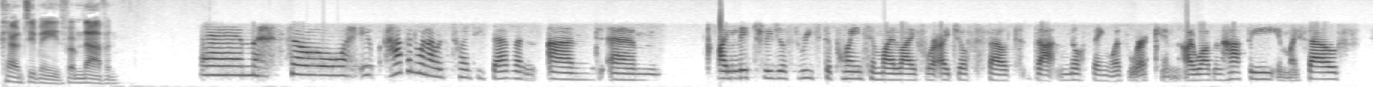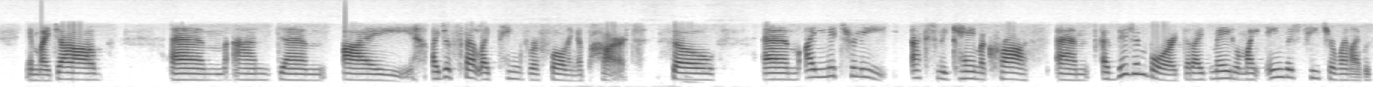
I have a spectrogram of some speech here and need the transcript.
County Meath, from Navan? Um, so it happened when I was 27, and um, I literally just reached a point in my life where I just felt that nothing was working. I wasn't happy in myself, in my job, um, and um, I I just felt like things were falling apart. So um, I literally actually came across um, a vision board that I'd made with my English teacher when I was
